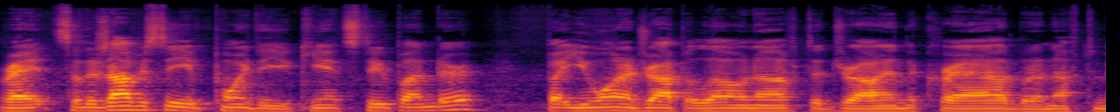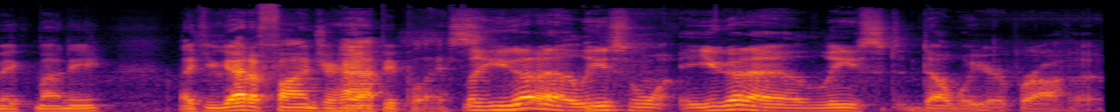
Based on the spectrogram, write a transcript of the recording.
right so there's obviously a point that you can't stoop under but you want to drop it low enough to draw in the crowd but enough to make money like you got to find your Yeah. happy place Like you gotta at least you gotta at least double your profit.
